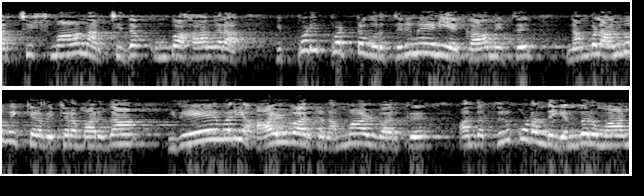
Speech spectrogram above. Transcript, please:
அர்ச்சிஷ்மான் அர்ச்சித கும்பகாங்கிறா இப்படிப்பட்ட ஒரு திருமேனியை காமித்து நம்மள அனுபவிக்கிற வைக்கிற மாதிரிதான் இதே மாதிரி ஆழ்வார்க்கு நம்மாழ்வார்க்கு அந்த திருக்குடந்தை எம்பெருமான்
